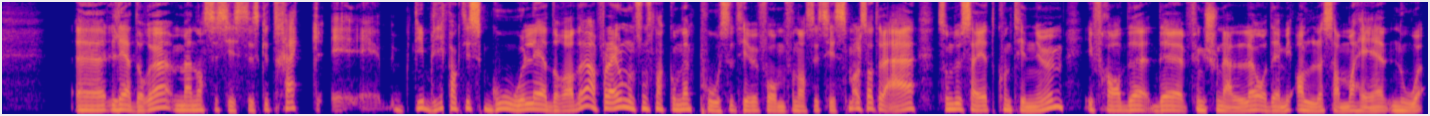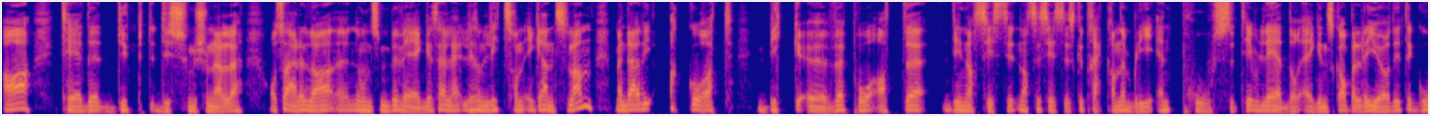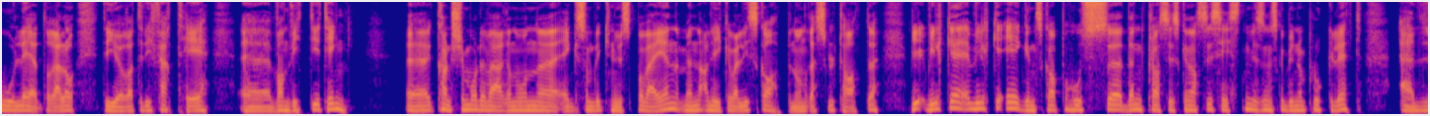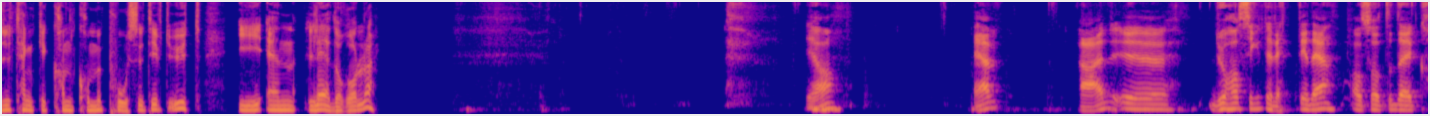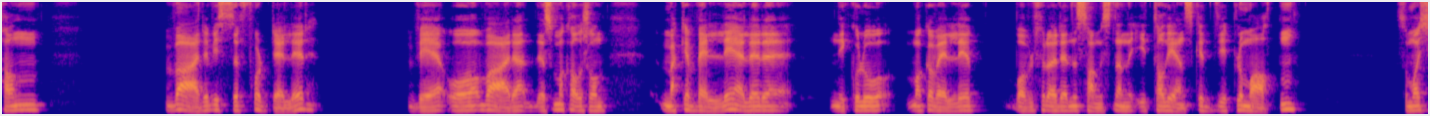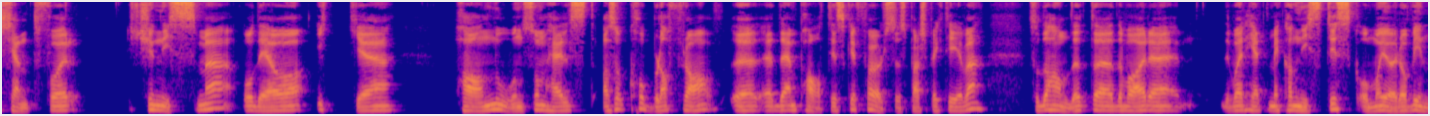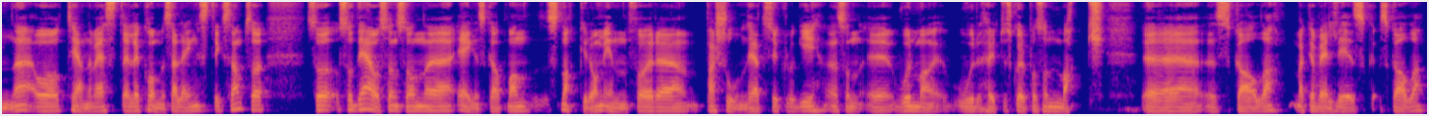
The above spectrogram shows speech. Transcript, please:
Eh, ledere med narsissistiske trekk eh, de blir faktisk gode ledere av det. For det er jo noen som snakker om den positive formen for narsissisme. Altså at det er som du sier, et kontinuum fra det, det, funksjonelle og det vi alle sammen har noe av, til det dypt dysfunksjonelle. Og så er det da eh, noen som beveger seg liksom litt sånn i grenseland, men der de akkurat bikker over på at de narsissistiske trekkene blir en positiv lederegenskap, eller det gjør de til gode ledere, eller det gjør at de får til eh, vanvittige ting. Eh, kanskje må det være noen eh, egg som blir knust på veien, men allikevel de skaper noen resultater. Hvilke, hvilke egenskaper hos eh, den klassiske narsissisten, hvis en skal begynne å plukke litt, er det du tenker kan komme positivt ut i en lederrolle? Ja, jeg er uh, Du har sikkert rett i det. Altså at det kan være visse fordeler ved å være det som man kaller sånn Machiavelli, eller eh, Niccolo Machiavelli var vel fra renessansen, denne italienske diplomaten som var kjent for kynisme og det å ikke ha noen som helst Altså kobla fra uh, det empatiske følelsesperspektivet så det handlet eh, det var, eh, det var, helt mekanistisk om å gjøre å vinne og tjene mest eller komme seg lengst. ikke sant? Så, så, så det er også en sånn uh, egenskap man snakker om innenfor uh, personlighetspsykologi. Sånn, uh, hvor, hvor, høyt du scorer på en sånn Mac-skala, Machiavelli-skala.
